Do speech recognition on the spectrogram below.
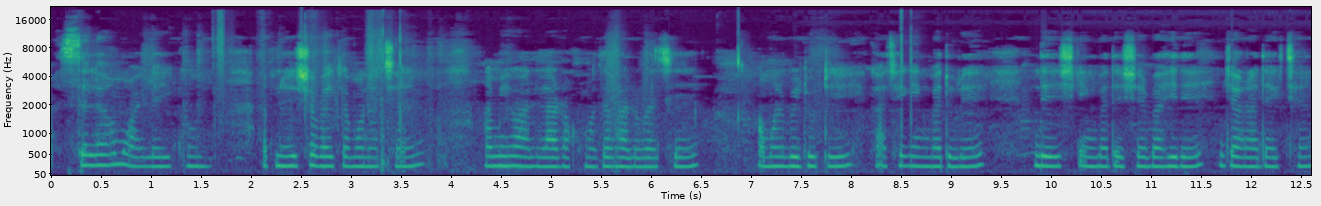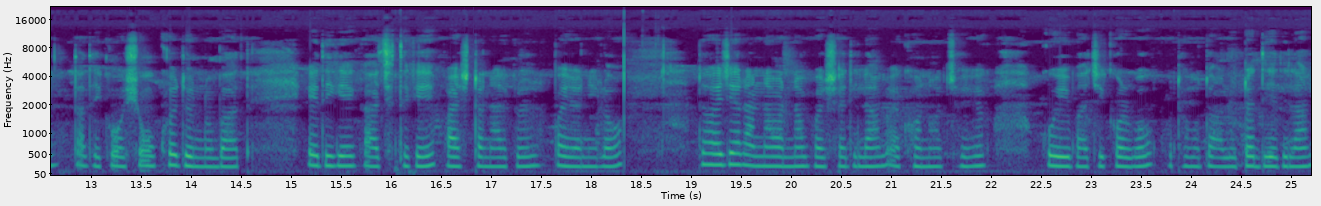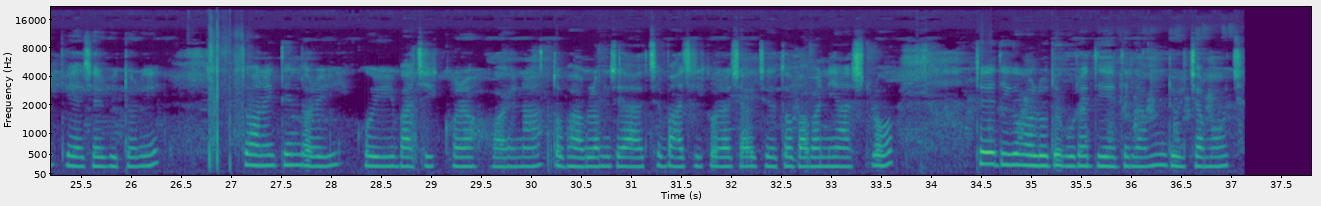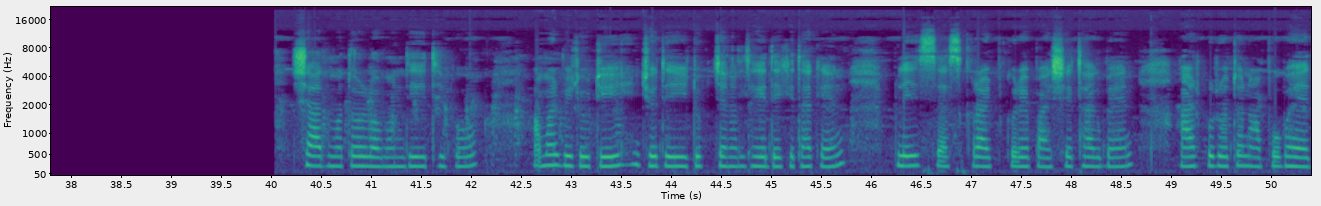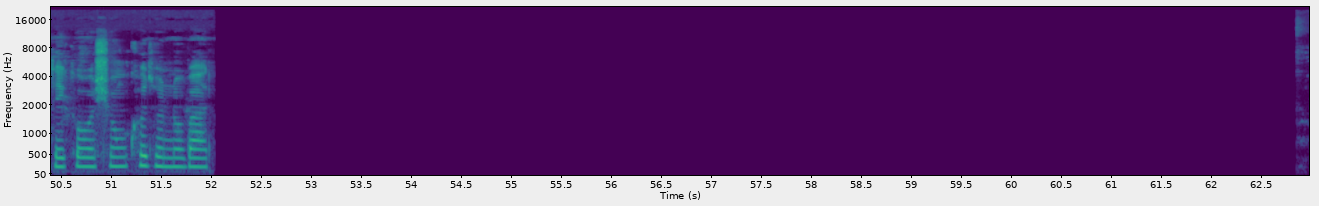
আসসালামু আলাইকুম। আপনারা সবাই কেমন আছেন? আমিও আল্লাহর রহমতে ভালো আছি। আমার ভিডিওটি কাছে কিংবা দূরে, দেশ কিংবা দেশের বাহিরে যারা দেখছেন, তাদেরকে অসংখ্য ধন্যবাদ। এদিকে গাছ থেকে পাঁচটা নারকেল পয়রা নিল। তো এই যে রান্না বান্না বসা দিলাম, এখন হচ্ছে কই বাজি করব। প্রথমত আলুটা দিয়ে দিলাম পেঁয়াজের ভিতরে। তো অনেক দিন ধরেই কই বাজি করা হয় না। তো ভাবলাম যে আজ বাজি করা যায় যেহেতু বাবা নিয়ে আসলো। তো এদিকে হলুদ গুঁড়া দিয়ে দিলাম দুই চামচ। স্বাদ মতো লবণ দিয়ে দিব। আমার ভিডিওটি যদি ইউটিউব চ্যানেল থেকে দেখে থাকেন, প্লিজ সাবস্ক্রাইব করে পাশে থাকবেন। আর পুরাতন আপু ভাইয়া ভাইয়াদেরকে অসংখ্য ধন্যবাদ।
